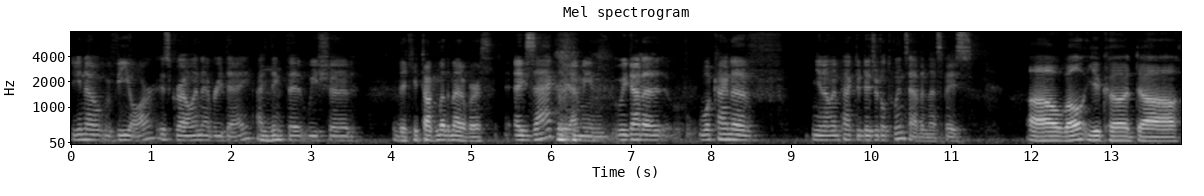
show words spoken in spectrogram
You know, VR is growing every day. Mm-hmm. I think that we should. They keep talking about the metaverse. Exactly. I mean, we gotta. What kind of you know impact do digital twins have in that space? Uh, well, you could. Uh,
